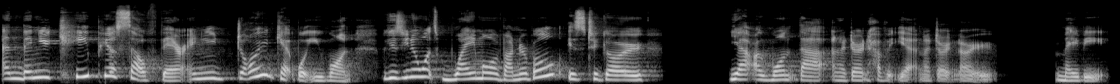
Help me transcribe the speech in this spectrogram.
and then you keep yourself there and you don't get what you want. Because you know what's way more vulnerable is to go, yeah, I want that and I don't have it yet. And I don't know maybe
